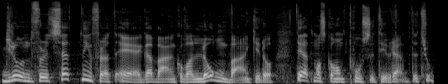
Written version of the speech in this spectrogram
grundförutsättningen för att äga bank och vara lång bank idag det är att man ska ha en positiv räntetro.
